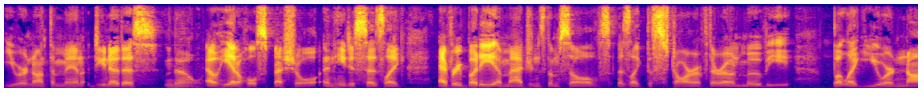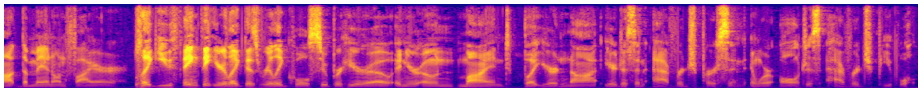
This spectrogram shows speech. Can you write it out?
You are not the man. Do you know this? No. Oh, he had a whole special, and he just says like everybody imagines themselves as like the star of their own movie, but like you are not the man on fire. Like you think that you're like this really cool superhero in your own mind, but you're not. You're just an average person, and we're all just average people.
